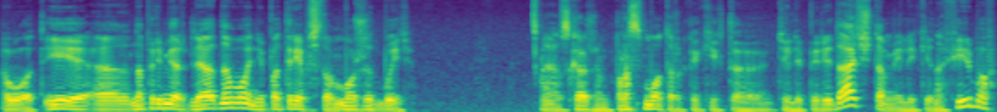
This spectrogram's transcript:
Вот. И, э, например, для одного непотребства может быть скажем, просмотр каких-то телепередач там, или кинофильмов,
